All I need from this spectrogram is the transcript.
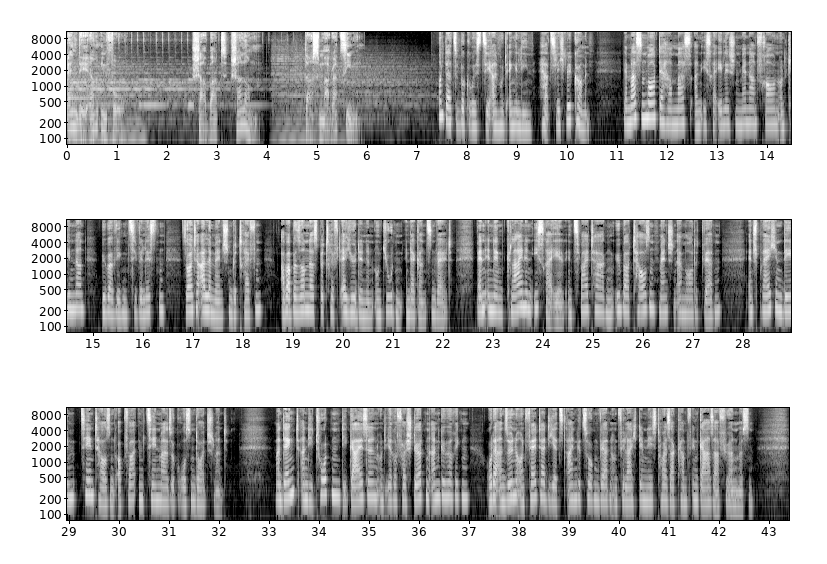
NDR Info Shabbat Shalom Das Magazin Und dazu begrüßt sie Almut Engelin. Herzlich willkommen. Der Massenmord der Hamas an israelischen Männern, Frauen und Kindern, überwiegend Zivilisten, sollte alle Menschen betreffen aber besonders betrifft er Jüdinnen und Juden in der ganzen Welt. Wenn in dem kleinen Israel in zwei Tagen über tausend Menschen ermordet werden, entsprächen dem zehntausend Opfer im zehnmal so großen Deutschland. Man denkt an die Toten, die Geiseln und ihre verstörten Angehörigen oder an Söhne und Väter, die jetzt eingezogen werden und vielleicht demnächst Häuserkampf in Gaza führen müssen.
